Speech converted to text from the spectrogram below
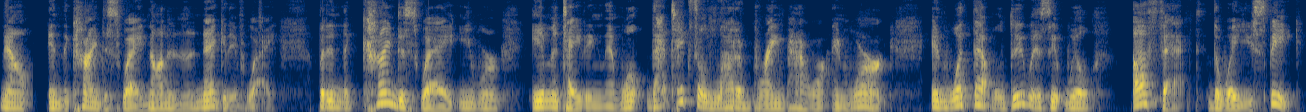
Now, in the kindest way, not in a negative way, but in the kindest way, you were imitating them. Well, that takes a lot of brain power and work. And what that will do is it will affect the way you speak.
